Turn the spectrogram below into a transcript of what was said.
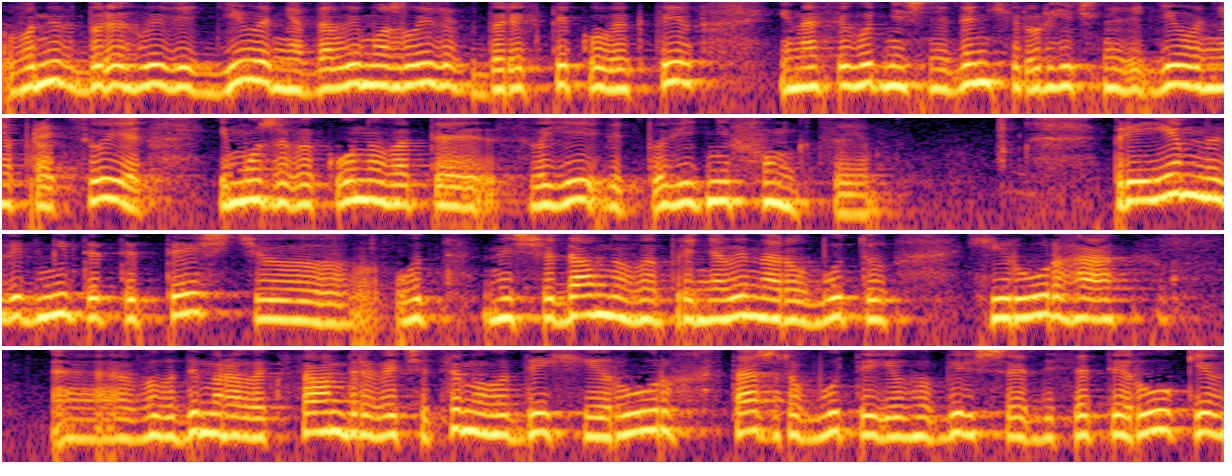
Вони зберегли відділення, дали можливість зберегти колектив, і на сьогоднішній день хірургічне відділення працює і може виконувати свої відповідні функції. Приємно відмітити те, що от нещодавно ми прийняли на роботу хірурга е, Володимир Олександрович. Це молодий хірург, стаж роботи його більше 10 років.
